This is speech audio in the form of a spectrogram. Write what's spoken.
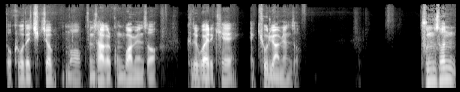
또 그곳에 직접 뭐 군사학을 공부하면서 그들과 이렇게 교류하면서 군선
